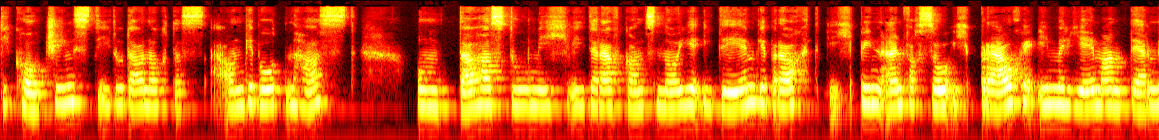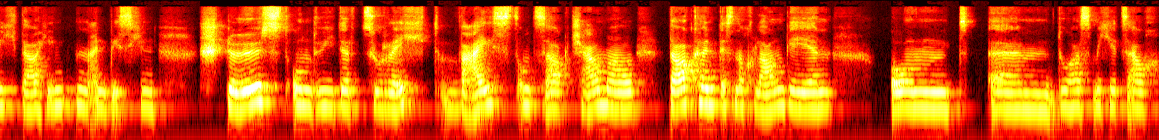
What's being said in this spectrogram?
die Coachings, die du da noch das angeboten hast. Und da hast du mich wieder auf ganz neue Ideen gebracht. Ich bin einfach so, ich brauche immer jemand, der mich da hinten ein bisschen stößt und wieder zurechtweist und sagt, schau mal, da könnte es noch lang gehen. Und ähm, du hast mich jetzt auch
